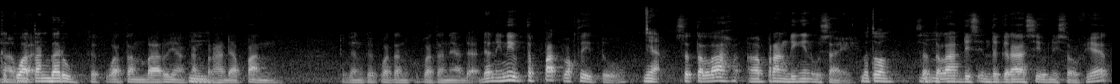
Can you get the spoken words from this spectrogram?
uh, Kekuatan baru. Hmm. kekuatan baru yang akan berhadapan dengan kekuatan-kekuatan yang ada. Dan ini tepat waktu itu Ya, setelah uh, perang dingin usai. betul. Setelah disintegrasi Uni Soviet,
